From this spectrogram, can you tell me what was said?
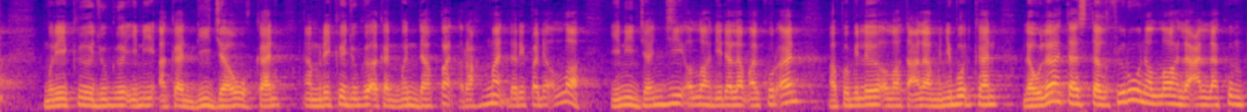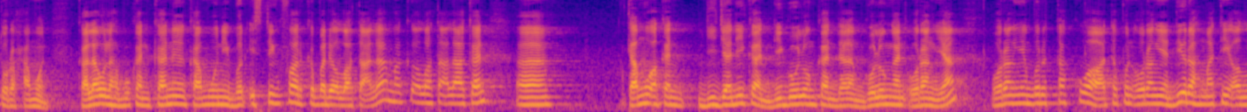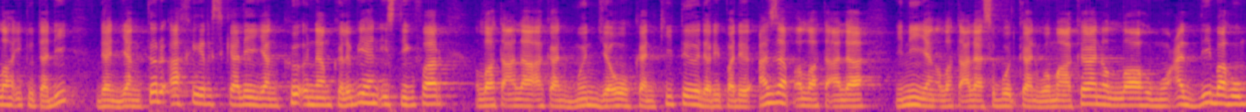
mereka juga ini akan dijauhkan mereka juga akan mendapat rahmat daripada Allah. Ini janji Allah di dalam al-Quran apabila Allah Taala menyebutkan laula tastaghfirunallah la'allakum turhamun. Kalaulah bukan kerana kamu ni beristighfar kepada Allah Taala maka Allah Taala akan uh, kamu akan dijadikan digolongkan dalam golongan orang yang orang yang bertakwa ataupun orang yang dirahmati Allah itu tadi dan yang terakhir sekali yang keenam kelebihan istighfar Allah Taala akan menjauhkan kita daripada azab Allah Taala. Ini yang Allah Taala sebutkan wa ma kana Allahu mu'adzibahum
